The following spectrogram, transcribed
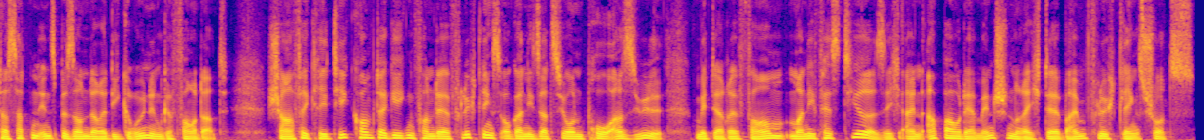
Das hatten insbesondere die Grünen gefordert. Scharfe Kritik kommt dagegen von der Flüchtlingsorganisation Pro Asyl. Mit der Reform manifestiere sich ein Abbau der Menschenrechte beim Flüchtlingsschutz.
